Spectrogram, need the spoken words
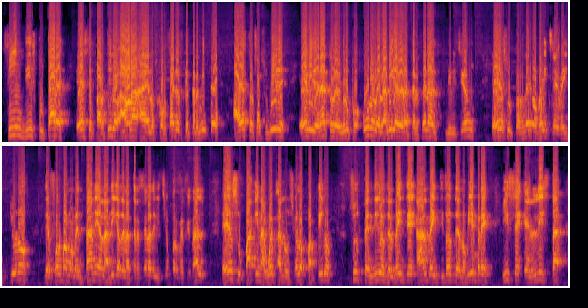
sin disputar este partido. Ahora eh, los corsarios que permite a estos a subir el liderato del grupo 1 de la Liga de la Tercera División en su torneo 2021 de forma momentánea. La Liga de la Tercera División Profesional en su página web anunció los partidos suspendidos del 20 al 22 de noviembre y se enlista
